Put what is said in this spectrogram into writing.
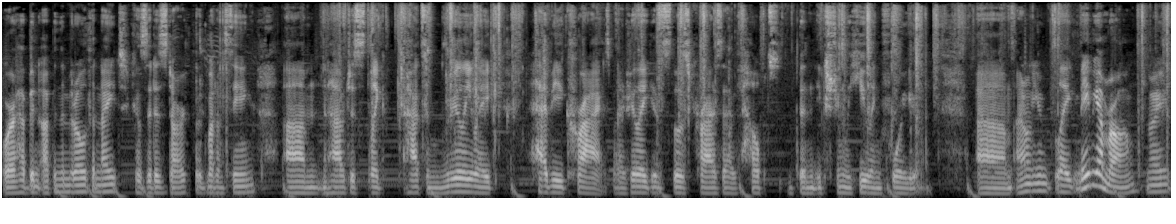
or have been up in the middle of the night because it is dark, what I'm seeing, um, and have just like had some really like heavy cries. But I feel like it's those cries that have helped, been extremely healing for you. Um, I don't even like, maybe I'm wrong, right?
